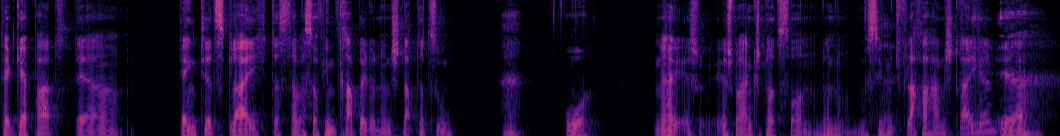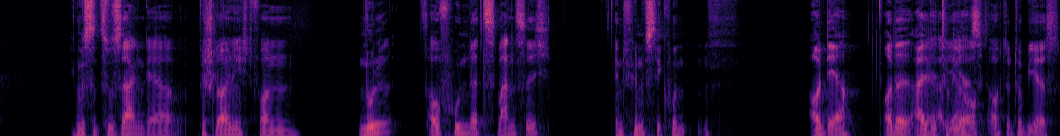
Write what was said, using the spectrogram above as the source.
der Gepard, der denkt jetzt gleich, dass da was auf ihm krabbelt und dann schnappt er zu. Oh. Na, er ist erst mal angeschnauzt worden. Und dann musste ich mit flacher Hand streicheln. Ja. Ich muss dazu sagen, der beschleunigt von 0 auf 120 in 5 Sekunden. Auch der. Oder der alte Ja, Tobias. Ja, auch, auch der Tobias.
